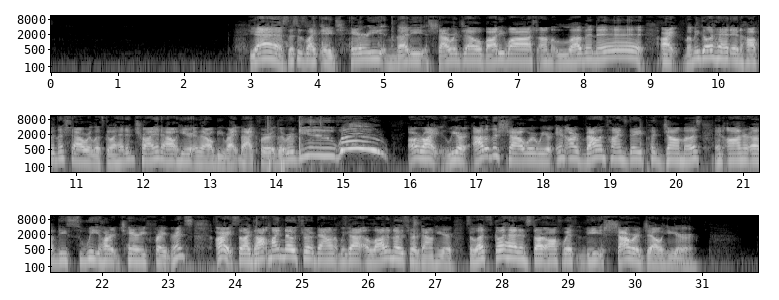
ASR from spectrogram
Yes, this is like a cherry nutty shower gel body wash. I'm loving it. All right, let me go ahead and hop in the shower. Let's go ahead and try it out here, and then I'll be right back for the review. Woo! All right, we are out of the shower. We are in our Valentine's Day pajamas in honor of the Sweetheart Cherry fragrance. All right, so I got my notes wrote down. We got a lot of notes wrote down here. So let's go ahead and start off with the shower gel here.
